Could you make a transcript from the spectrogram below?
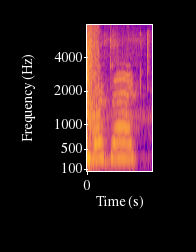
Right back.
